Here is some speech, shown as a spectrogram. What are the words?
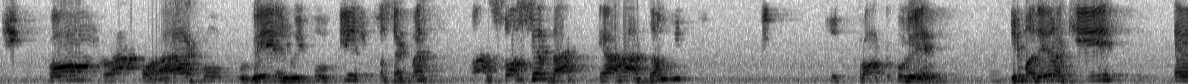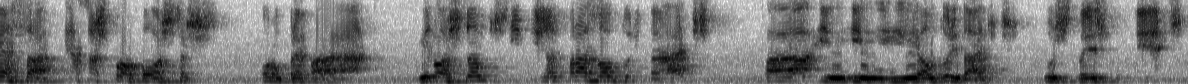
de colaborar com o governo e, por via de consequência, com a sociedade, que é a razão do próprio governo. De maneira que essa, essas propostas foram preparadas e nós estamos enviando para as autoridades a, e, e, autoridades dos três poderes,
